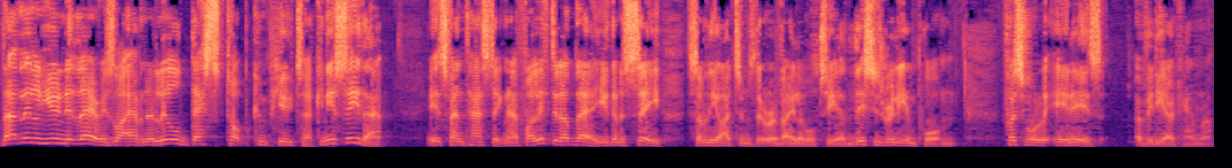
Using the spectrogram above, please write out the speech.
That little unit there is like having a little desktop computer. Can you see that? It's fantastic. Now, if I lift it up there, you're going to see some of the items that are available to you. This is really important. First of all, it is a video camera.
